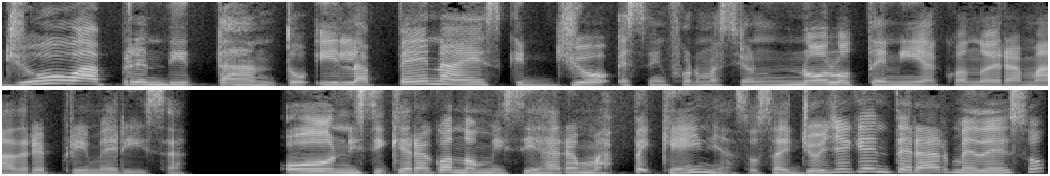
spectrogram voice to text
Yo aprendí tanto y la pena es que yo esa información no lo tenía cuando era madre primeriza o ni siquiera cuando mis hijas eran más pequeñas. O sea, yo llegué a enterarme de eso,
